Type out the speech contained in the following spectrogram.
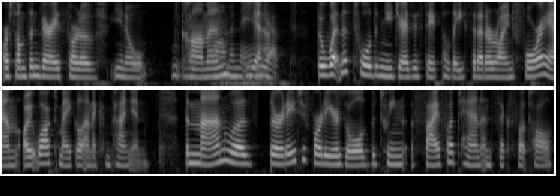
or something very sort of, you know, common. common name, yeah. The witness told the New Jersey State Police that at around 4 a.m., out walked Michael and a companion. The man was 30 to 40 years old, between 5 foot 10 and 6 foot tall,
